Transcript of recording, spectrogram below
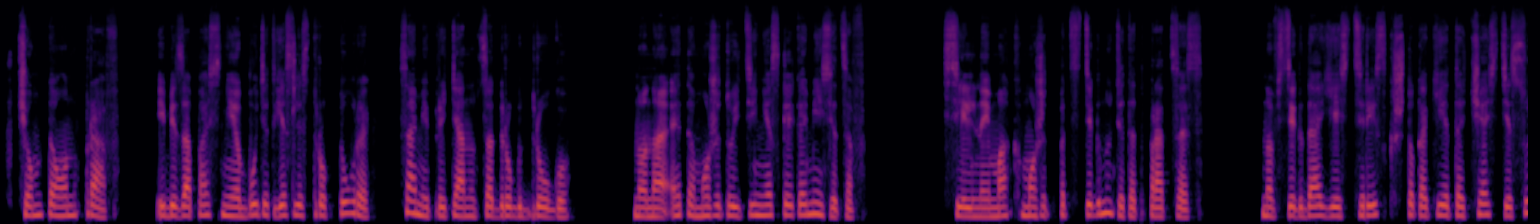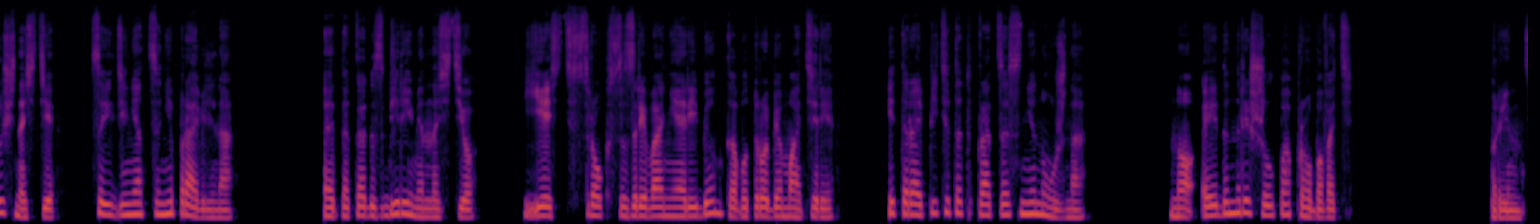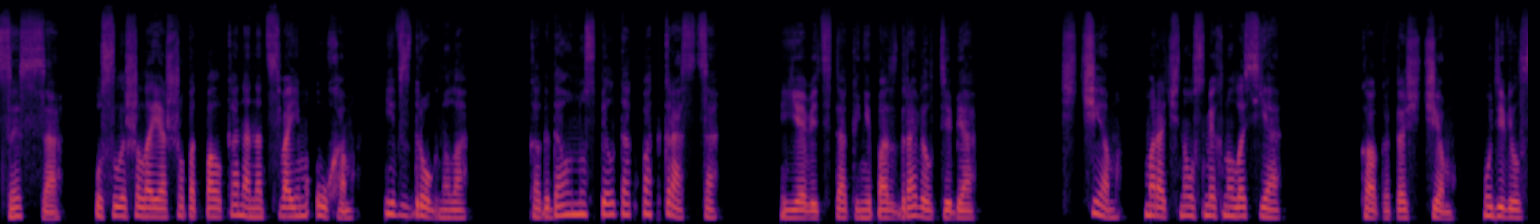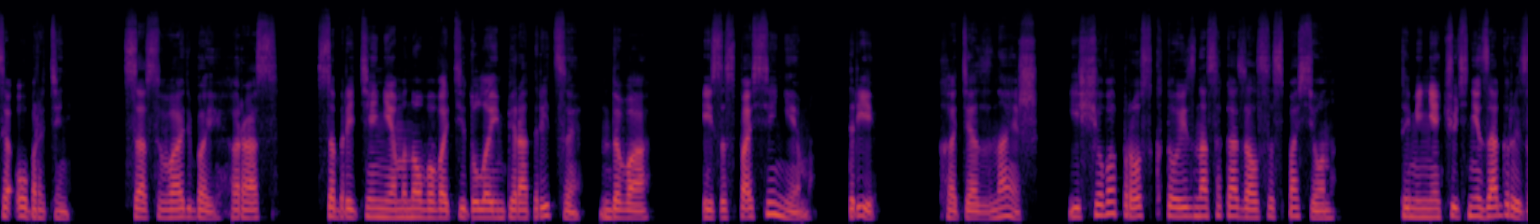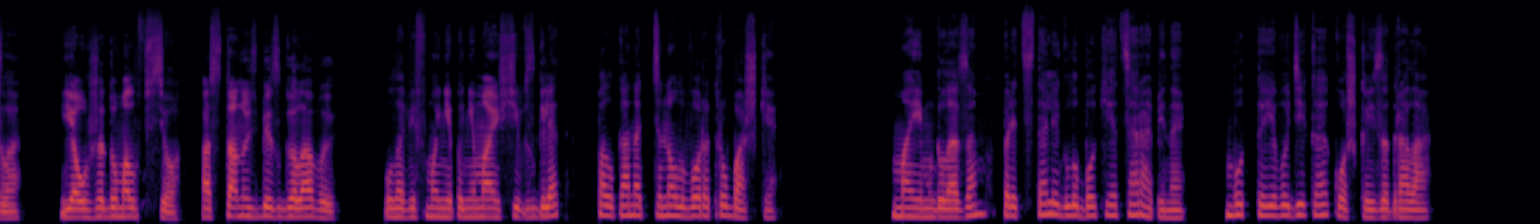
В чем то он прав, и безопаснее будет, если структуры сами притянутся друг к другу но на это может уйти несколько месяцев. Сильный маг может подстегнуть этот процесс, но всегда есть риск, что какие-то части сущности соединятся неправильно. Это как с беременностью. Есть срок созревания ребенка в утробе матери, и торопить этот процесс не нужно. Но Эйден решил попробовать. «Принцесса», — услышала я шепот полкана над своим ухом и вздрогнула. Когда он успел так подкрасться? Я ведь так и не поздравил тебя. С чем? мрачно усмехнулась я. Как это с чем? удивился оборотень. Со свадьбой раз, с обретением нового титула императрицы два и со спасением три. Хотя, знаешь, еще вопрос, кто из нас оказался спасен. Ты меня чуть не загрызла. Я уже думал, все, останусь без головы. Уловив мой непонимающий взгляд, полкан оттянул ворот рубашки. Моим глазам предстали глубокие царапины, будто его дикая кошка изодрала.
